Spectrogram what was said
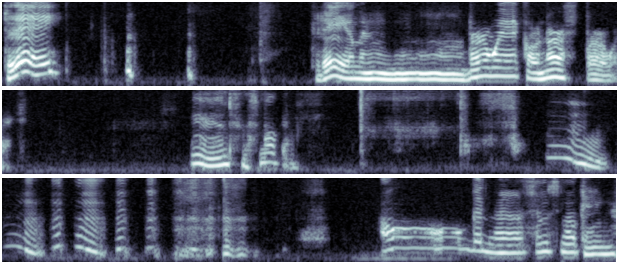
Today today I'm in Berwick or North Berwick. And I'm smoking. Mm. Oh, goodness, I'm smoking.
